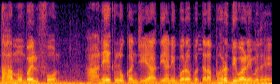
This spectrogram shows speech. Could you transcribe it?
दहा मोबाईल फोन हा अनेक लोकांची यादी आणि बरोबर त्याला भर दिवाळीमध्ये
